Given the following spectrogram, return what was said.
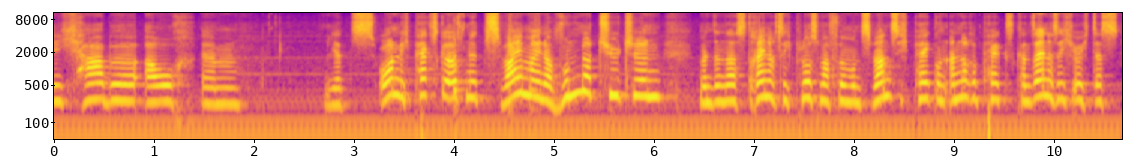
ich habe auch ähm, jetzt ordentlich Packs geöffnet. Zwei meiner Wundertüten. Wenn dann das 83 plus mal 25 Pack und andere Packs. Kann sein, dass ich euch das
